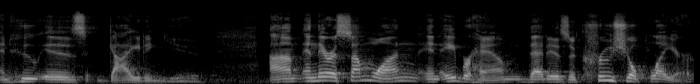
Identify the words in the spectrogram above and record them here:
and who is guiding you. Um, and there is someone in Abraham that is a crucial player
